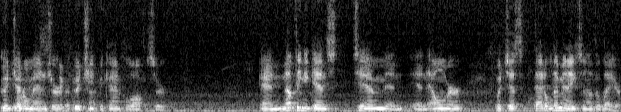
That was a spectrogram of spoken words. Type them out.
good general manager, a good chief mechanical officer, and nothing against Tim and, and Elmer, but just, that eliminates another layer.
